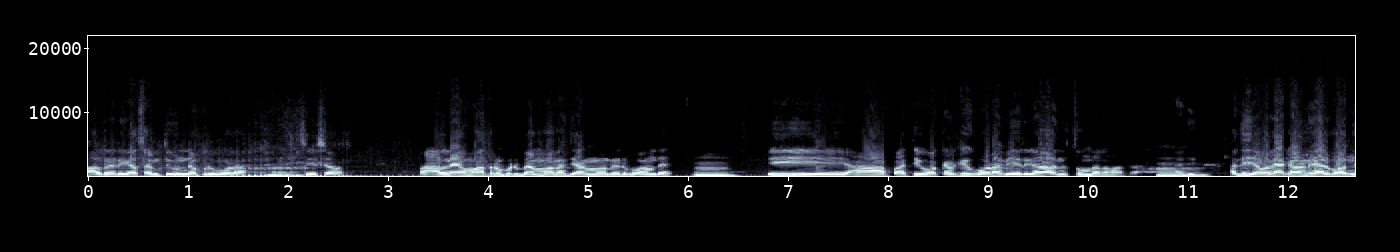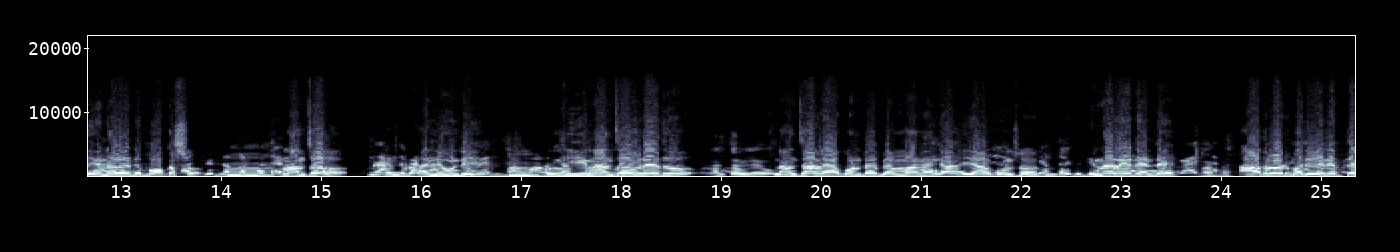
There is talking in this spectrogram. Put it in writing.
ఆల్రెడీగా సమితి ఉన్నప్పుడు కూడా చేసాం పాలన మాత్రం ఇప్పుడు బ్రహ్మాండం జగన్మోహన్ రెడ్డి బాగుంది. ఈ ఆ ప్రతి ఒక్కరికి కూడా వేరుగా అందుతుంది అనమాట అది. అది ఎవరి అకౌంట్కి వెళ్ళిపోతుంది ఏంటంటే బోకర్స్ నంచాలు అన్ని ఉండి. ఈ నంచం లేదు. నంచాలు లేకుంటే బ్రహ్మాండంగా ఇవాళ కొనసాగుతుంది. ఇన్నాళ్ళు ఏంటంటే ఆతలోటి పదివేలు ఇస్తే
